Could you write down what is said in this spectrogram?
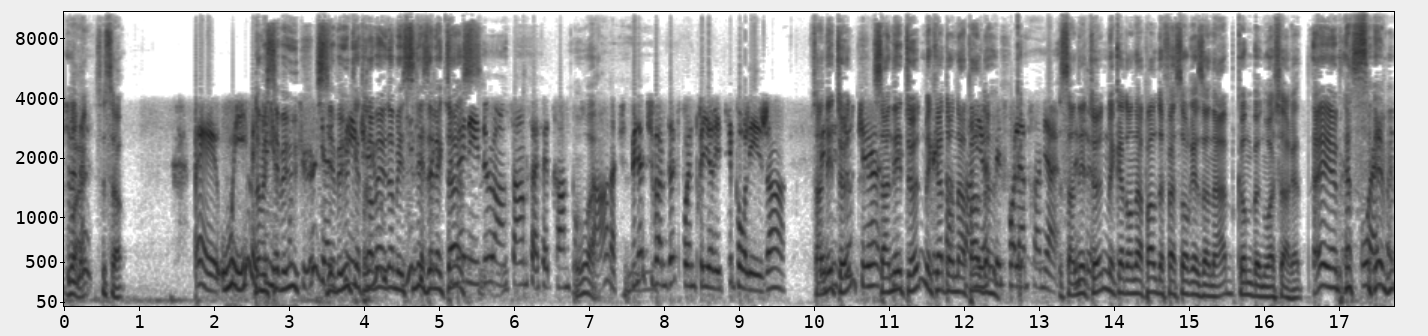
tu Ouais, c'est ça. Ben oui, mais Non, mais s'il y avait eu- s'il y avait eu le PQ, 80 non, mais si les électeurs- Tu mets les deux ensemble, ça fait 30 Ouais. Mais là, tu vas me dire que c'est pas une priorité pour les gens. C'en est c'est une. C'en est une, mais quand on en parle est une, de. pas la première. C'en est une, mais quand on en parle de façon raisonnable, comme Benoît Charette. Hey, euh, merci. Ouais. Ben,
